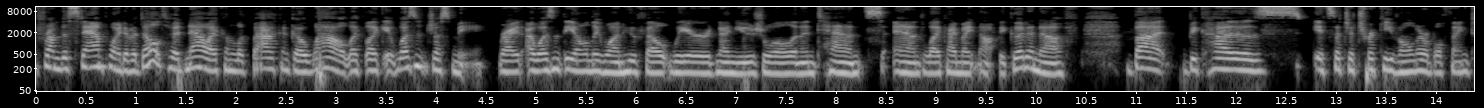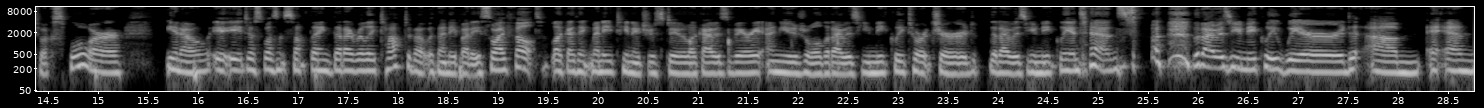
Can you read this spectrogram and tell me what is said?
from the standpoint of adulthood, now I can look back and go, wow, like, like it wasn't just me, right? I wasn't the only one who felt weird and unusual and intense and like I might not be good enough. But because it's such a tricky, vulnerable thing to explore, you know, it, it, just wasn't something that I really talked about with anybody. So I felt like I think many teenagers do, like I was very unusual, that I was uniquely tortured, that I was uniquely intense, that I was uniquely weird, um, and,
